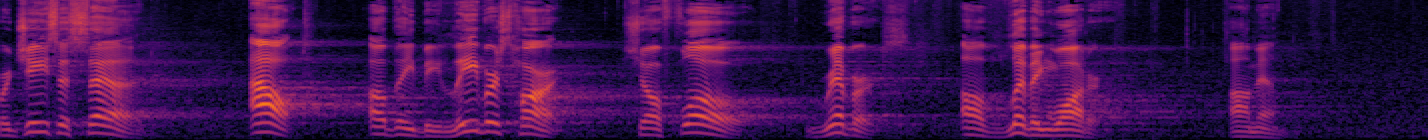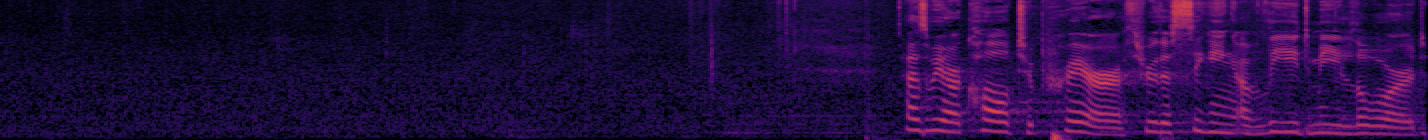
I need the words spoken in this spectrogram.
For Jesus said, Out of the believer's heart shall flow rivers of living water. Amen. As we are called to prayer through the singing of Lead Me, Lord,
